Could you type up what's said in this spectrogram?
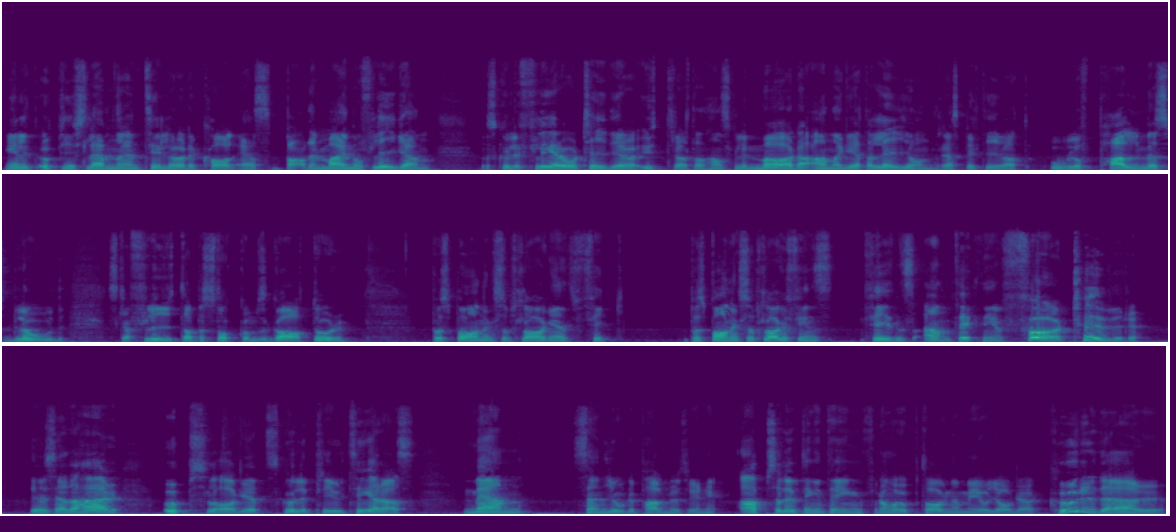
Enligt uppgiftslämnaren tillhörde Karl S. Baader-Meinhof-ligan och skulle flera år tidigare ha yttrat att han skulle mörda Anna-Greta Leijon respektive att Olof Palmes blod ska flyta på Stockholms gator. På spaningsuppslaget, fick, på spaningsuppslaget finns, finns anteckningen förtur. Det vill säga det här uppslaget skulle prioriteras. Men sen gjorde Palmeutredningen absolut ingenting för de var upptagna med att jaga kurder.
